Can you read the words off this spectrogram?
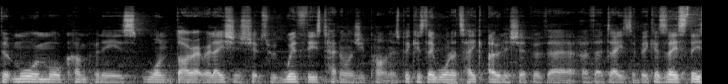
that more and more companies want direct relationships with, with these technology partners because they want to take ownership of their of their data because they, they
